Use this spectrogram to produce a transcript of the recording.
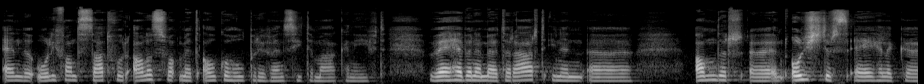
En de olifant staat voor alles wat met alcoholpreventie te maken heeft. Wij hebben hem uiteraard in een uh, ander, uh, een Olsters eigenlijk uh,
